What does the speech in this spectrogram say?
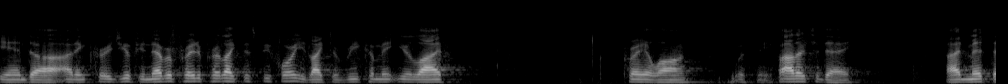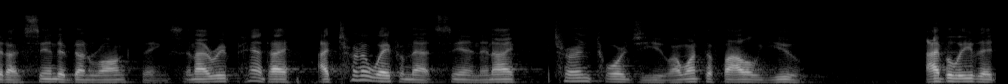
And uh, I'd encourage you, if you never prayed a prayer like this before, you'd like to recommit your life, pray along with me. Father, today, I admit that I've sinned, I've done wrong things, and I repent. I, I turn away from that sin and I turn towards you. I want to follow you. I believe that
